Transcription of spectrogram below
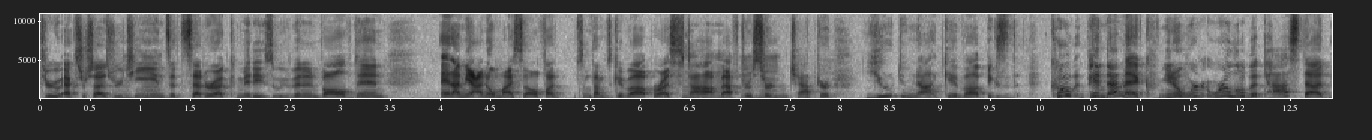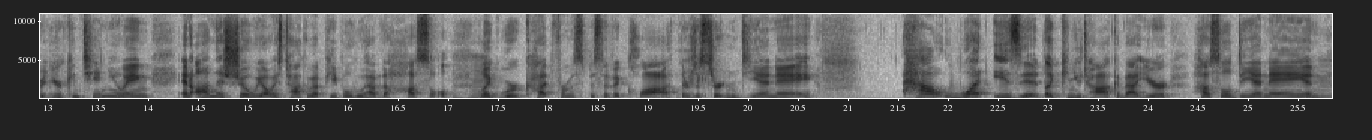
through exercise mm-hmm. routines, mm-hmm. et cetera, committees we've been involved in and I mean, I know myself, I sometimes give up or I stop mm-hmm, after mm-hmm. a certain chapter. You do not give up because the COVID pandemic, you know, we're, we're a little bit past that, but you're continuing. And on this show, we always talk about people who have the hustle. Mm-hmm. Like we're cut from a specific cloth, there's right. a certain DNA. How, what is it? Like, can you talk about your hustle DNA and mm-hmm.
